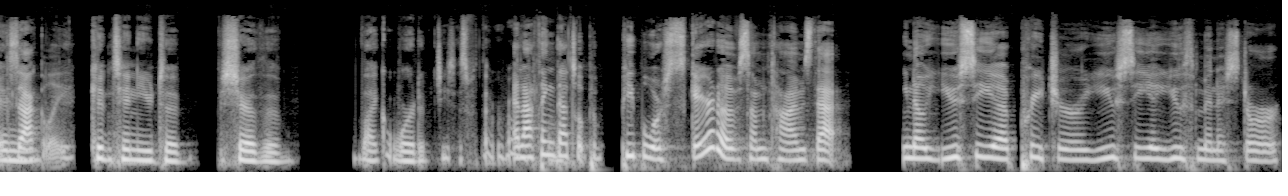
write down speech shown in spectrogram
and Exactly. continue to share the like word of Jesus with everybody. And I think that's what p- people are scared of sometimes that, you know, you see a preacher, you see a youth minister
